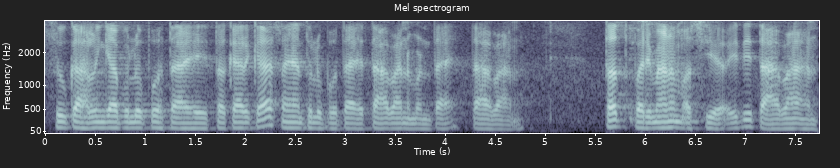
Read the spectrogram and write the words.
सु का हलंग्याप लोप होता है, तकार का संयंत लोप होता है, तावान बनता है, तावान। तत्परिमाणम अस्य इति तावान।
